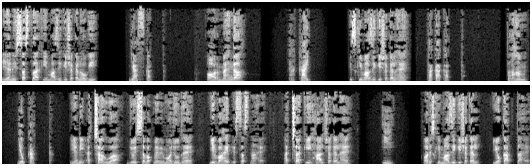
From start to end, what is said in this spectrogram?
یعنی سستا کی ماضی کی شکل ہوگی۔ یس کٹ اور مہنگا تھکائی۔ اس کی ماضی کی شکل ہے۔ تھکا کٹ تاہم یوکاتا۔ یعنی اچھا ہوا جو اس سبق میں بھی موجود ہے یہ واحد استثنا ہے۔ اچھا کی حال شکل ہے۔ ای۔ اور اس کی ماضی کی شکل یوکاتتا ہے۔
